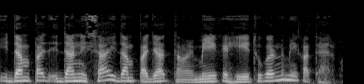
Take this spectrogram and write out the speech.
ඉදම් ඉදන් නිසා ඉදම් පජාත් තමයි. මේක හේතු කරන මේක අතහැරපන්.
